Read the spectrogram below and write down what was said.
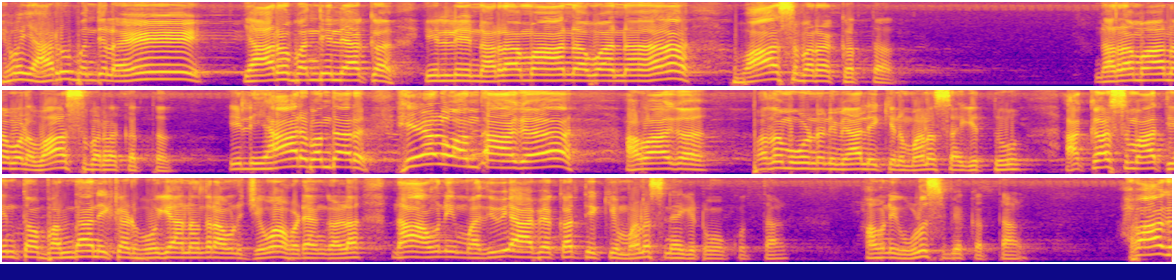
ಇವ ಯಾರೂ ಬಂದಿಲ್ಲ. ಏ, ಯಾರೂ ಬಂದಿಲ್ಲ ಯಾಕ? ಇಲ್ಲಿ ನರಮಾನವನ ವಾಸ ಬರಕತ್ತದ ನರಮಾನವನ ವಾಸ ಬರಕತ್ತದ ಇಲ್ಲಿ ಯಾರು ಬಂದಾರ? ಹೇಳು ಅಂದಾಗ ಅವಾಗ ಪದಮಗೊಂಡನ ಮ್ಯಾಲೆ ಈಕಿನ ಮನಸ್ಸಾಗಿತ್ತು. ಅಕಸ್ಮಾತ್ ಇಂಥವ್ ಬಂದಾನ ಈ ಕಡೆ ಹೋಗ್ಯಾನಂದ್ರೆ ಅವನ ಜೀವ ಹೊಡ್ಯಂಗಳ ನಾ ಅವನಿಗೆ ಮದುವೆ ಆಗ್ಬೇಕಂತ ಈಕಿ ಮನಸ್ಸಿನಾಗ ಇಟ್ಕೊಂಡು ಕೂತಾಳ. ಅವನಿಗೆ ಉಳಿಸ್ಬೇಕತ್ತಾಳ. ಅವಾಗ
